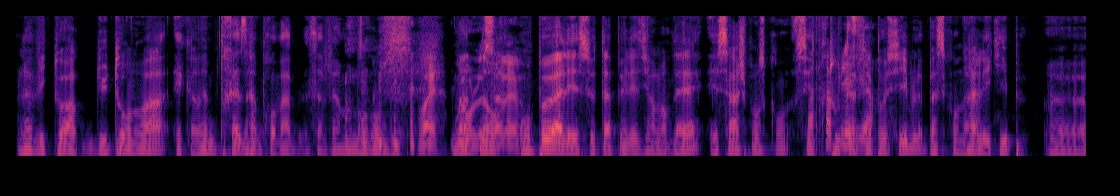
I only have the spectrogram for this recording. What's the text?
la victoire du tournoi est quand même très improbable. Ça fait un moment qu'on le dit. Ouais, ouais, on le Maintenant, savait. hein. on peut aller se taper les Irlandais, et ça, je pense que c'est tout à fait possible parce qu'on a Ouais. l'équipe euh,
